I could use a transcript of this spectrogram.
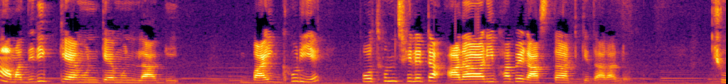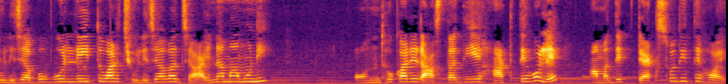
আমাদেরই কেমন কেমন লাগে। বাইক ঘুরিয়ে প্রথম ছেলেটা আড়াআড়িভাবে রাস্তা আটকে দাঁড়াল। চলে যাব বললেই তো আর চলে যাওয়া যায় না, মামুনি। অন্ধকারে রাস্তা দিয়ে হাঁটতে হলে আমাদের ট্যাক্সও দিতে হয়।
